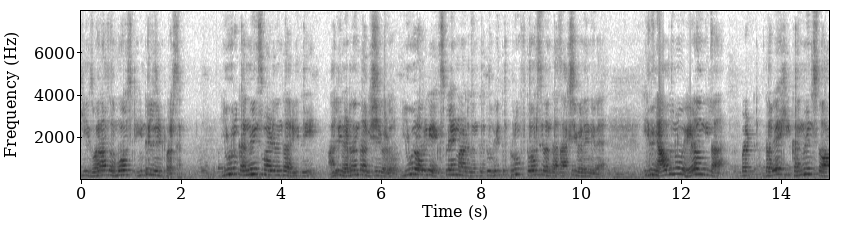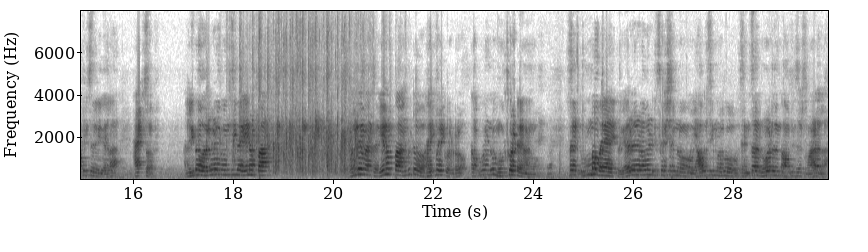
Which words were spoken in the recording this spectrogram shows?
Is one of the most intelligent person ಇವರು ಕನ್ವಿನ್ಸ್ ಮಾಡಿದಂತ ರೀತಿ ಅಲ್ಲಿ ನಡೆದಂತ ವಿಷಯಗಳು ಇವರು ಅವರಿಗೆ ಎಕ್ಸ್ಪ್ಲೈನ್ ಮಾಡಿದಂಥದ್ದು ವಿತ್ ಪ್ರೂಫ್ ತೋರಿಸಿದಂತ ಸಾಕ್ಷಿಗಳೇನಿವೆ. ಇದನ್ನ ಯಾವ್ದನ್ನು ಹೇಳೋಂಗಿಲ್ಲ but the way he convince the officer ಇದೆಯಲ್ಲ ಹ್ಯಾಟ್ಸ್ ಆಫ್ ಅಲ್ಲಿಂದ ಹೊರಗಡೆ ಬಂದಿದ್ದ ಏನಪ್ಪ? ಒಂದೇ ಮಾತು, ಏನಪ್ಪ ಅಂದ್ಬಿಟ್ಟು ಹೈಫೈ ಕೊಟ್ರು. ತಗೊಂಡು ಮುದ್ಕೊಟ್ಟೆ ನಾನು. ಸರ್, ತುಂಬಾ ಭಯ ಆಯ್ತು. ಎರಡೆರಡು ಅವರ್ ಡಿಸ್ಕಷನ್ ಯಾವ ಸಿನಿಮಾಗೂ ಸೆನ್ಸಾರ್ ನೋಡಿದಂತ ಆಫೀಸರ್ಸ್ ಮಾಡಲ್ಲ.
